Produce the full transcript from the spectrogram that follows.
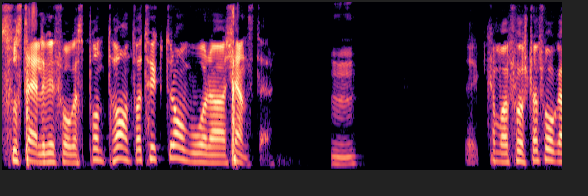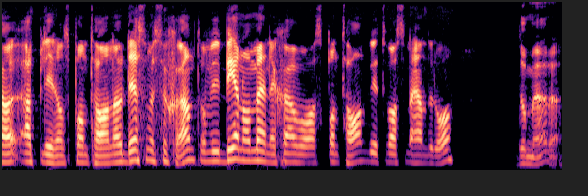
så ställer vi frågan spontant, vad tyckte du om våra tjänster? Mm. Det kan vara första frågan att bli de spontana och det som är så skönt, om vi ber någon människa vara spontan, vet du vad som händer då? De är det?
